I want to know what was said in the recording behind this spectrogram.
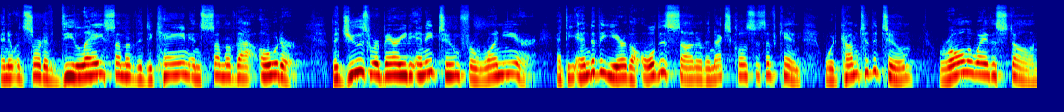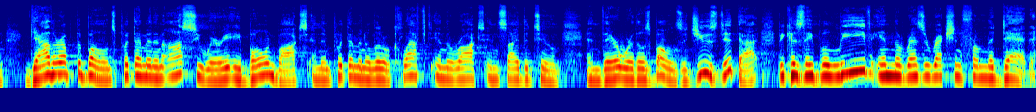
and it would sort of delay some of the decaying and some of that odor. The Jews were buried in a tomb for one year. At the end of the year, the oldest son or the next closest of kin would come to the tomb roll away the stone, gather up the bones, put them in an ossuary, a bone box, and then put them in a little cleft in the rocks inside the tomb. And there were those bones. The Jews did that because they believe in the resurrection from the dead.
